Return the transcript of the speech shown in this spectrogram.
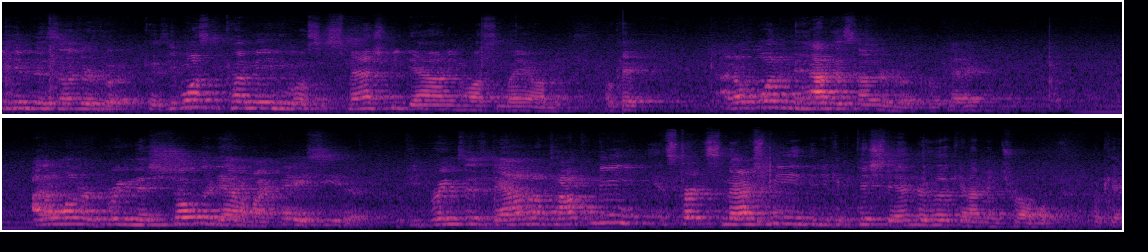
give him this underhook because he wants to come in, he wants to smash me down, he wants to lay on me. Okay? I don't want him to have this underhook, okay? I don't want to bring this shoulder down on my face either. If he brings this down on top of me and starts smashing me, then you can fish the underhook and I'm in trouble. Okay,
